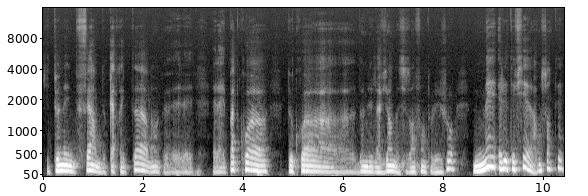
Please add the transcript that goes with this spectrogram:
qui tenait une ferme de 4 hectares. Donc elle n'avait pas de quoi, de quoi donner de la viande à ses enfants tous les jours, mais elle était fière. On sentait,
